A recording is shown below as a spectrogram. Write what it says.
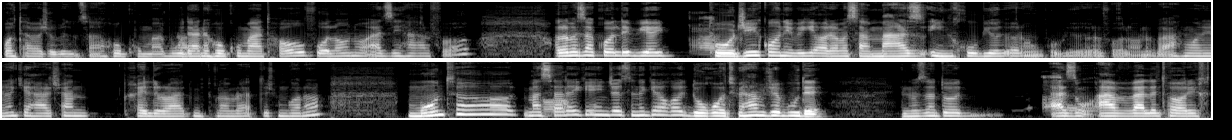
با توجه به مثلا حکومت بودن حکومت ها و فلان و از این حرفا. حالا مثلا کلی بیای توجیه کنی بگی آره مثلا مرز این خوبی داره اون خوبی داره فلان و بهمان اینا که هرچند خیلی راحت می‌تونم ردش می‌کنم. مونتا مسئله که اینجاست اینه که آقای دو قطبی همجا بوده. یعنی مثلا تو از اون اول تاریخ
